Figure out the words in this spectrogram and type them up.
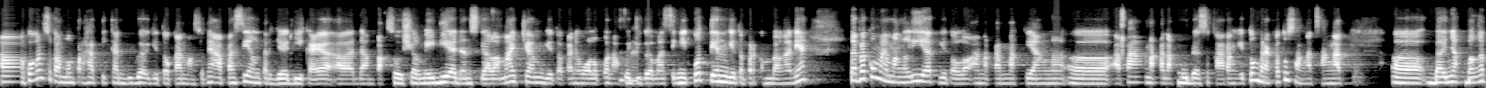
Aku kan suka memperhatikan juga gitu kan. Maksudnya apa sih yang terjadi kayak uh, dampak sosial media dan segala macam gitu kan. Walaupun aku juga masih ngikutin gitu perkembangannya. Tapi aku memang lihat gitu loh anak-anak yang uh, apa anak-anak muda sekarang itu mereka tuh sangat-sangat uh, banyak banget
